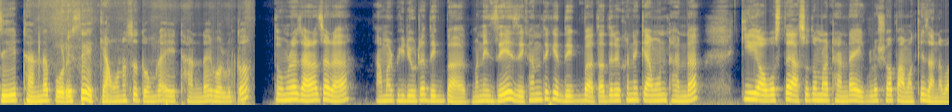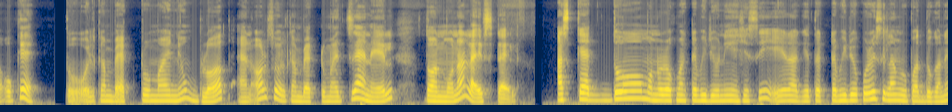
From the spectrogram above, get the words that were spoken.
যে ঠান্ডা পড়েছে, কেমন আছো তোমরা এই ঠান্ডায় বলো তো? তোমরা যারা যারা আমার ভিডিওটা দেখবা মানে যে যেখান থেকে দেখবা তাদের ওখানে কেমন ঠান্ডা, কি অবস্থায় আসো তোমরা ঠান্ডা এগুলো সব আমাকে জানাবা, ওকে? তো welcome back to my new blog and also welcome back to my channel Tanmana lifestyle আজকে একদম অন্যরকম একটা ভিডিও নিয়ে এসেছি। এর আগে তো একটা ভিডিও করেছিলাম রূপার দোকানে।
